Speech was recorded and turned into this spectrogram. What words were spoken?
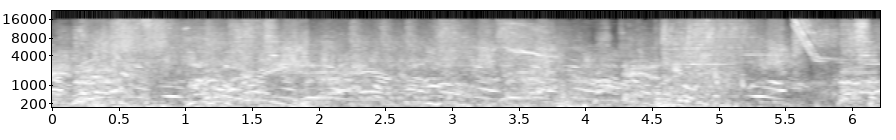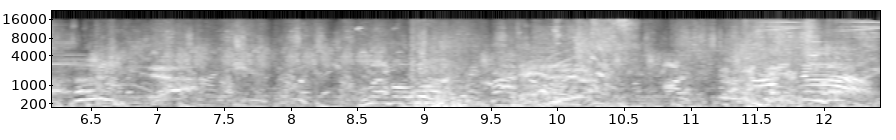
Level three! Air combo! Crossover! Level one! Crossover! Advancing guard!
